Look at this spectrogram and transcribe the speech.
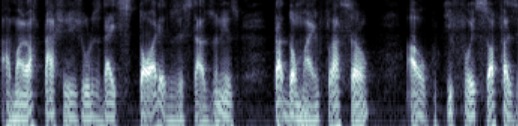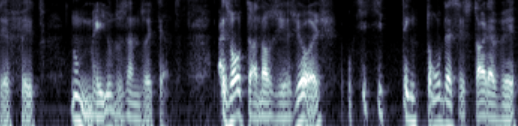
a maior taxa de juros da história dos Estados Unidos para domar a inflação, algo que foi só fazer efeito no meio dos anos 80. Mas voltando aos dias de hoje, o que, que tem toda essa história a ver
